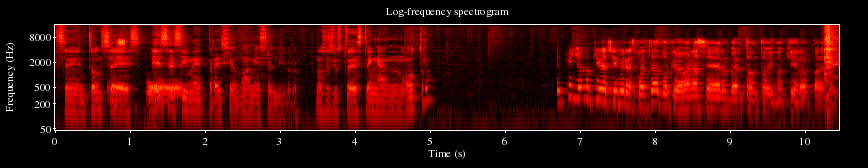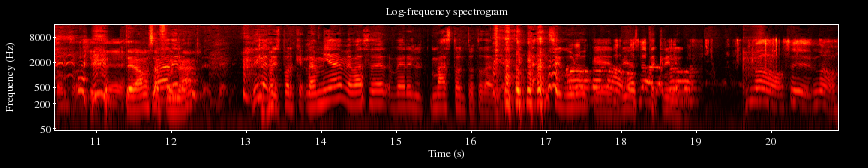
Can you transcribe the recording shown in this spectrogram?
Sí, entonces Este- ese sí me traicionó a mí ese libro. No sé si ustedes tengan otro. Es que yo no quiero decir mi respuesta porque me van a hacer ver tonto y no quiero parecer tonto. Así que. Te vamos a No, dile, funar. dile, Luis, porque la mía me va a hacer ver el más tonto todavía. Estoy tan seguro No, que no, el mío o es sea, sacrílego. no, no, sí, no,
